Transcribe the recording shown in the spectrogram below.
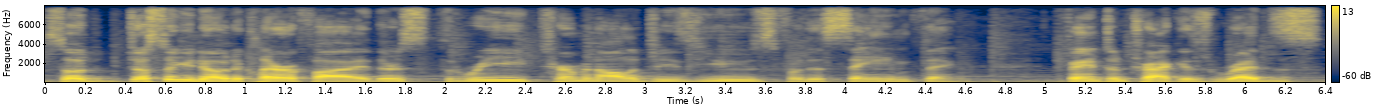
So just so you know, to clarify, there's three terminologies used for the same thing. Phantom Track is Red's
